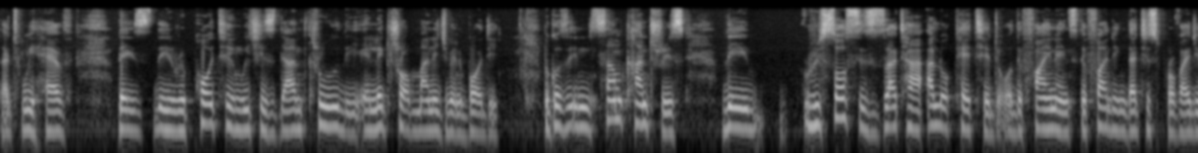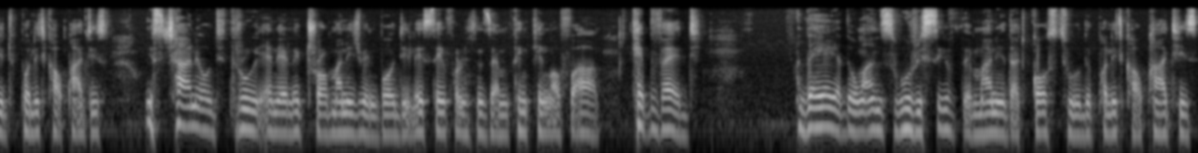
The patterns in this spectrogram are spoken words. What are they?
that we have, there's the reporting which is done through the electoral management body. Because in some countries, the resources that are allocated or the finance, the funding that is provided to political parties is channeled through an electoral management body. Let's say, for instance, I'm thinking of uh, Cape Verde they are the ones who receive the money that goes to the political parties.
